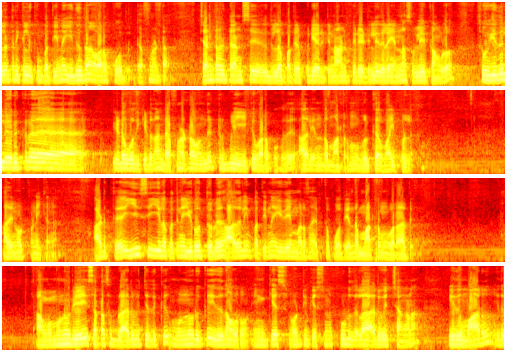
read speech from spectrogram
எலக்ட்ரிக்கலுக்கும் பார்த்தீங்கன்னா இதுதான் வரப்போகுது. டெஃபினட்டாக ஜென்ரல் டர்ன்ஸு இதில் பார்த்தீங்கன்னா ப்ரியாரிட்டி நான் ப்ரியாரிட்டியில் இதெல்லாம் என்ன சொல்லியிருக்காங்களோ ஸோ இதில் இருக்கிற இடஒதுக்கீடு தான் டெஃபினட்டாக வந்து ட்ரிபிள் இக்கு e வரப்போகுது. அதில் எந்த மாற்றமும் இருக்க வாய்ப்பில்லை. அதை நோட் பண்ணிக்கோங்க. அடுத்து இசிஇயில் பார்த்தீங்கன்னா இருபத்தொரு அதுலேயும் பார்த்தீங்கன்னா இதே மாதிரி தான் இருக்க போகுது. எந்த மாற்றமும் வராது. அவங்க முந்நூறு சட்டசபையில் அறிவித்ததுக்கு முந்நூறுக்கு இதுதான் வரும். இன்கேஸ் நோட்டிஃபிகேஷன் கூடுதலாக அறிவிச்சாங்கன்னா இது மாறும். இது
